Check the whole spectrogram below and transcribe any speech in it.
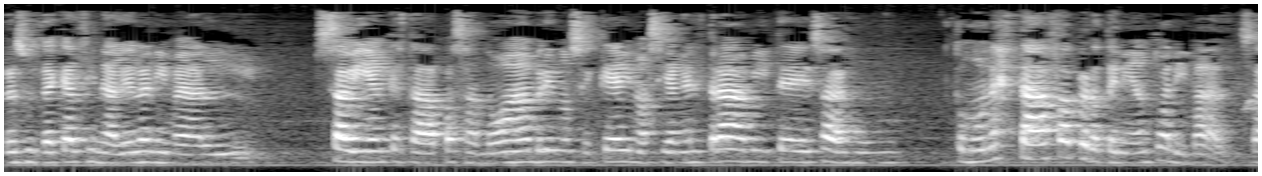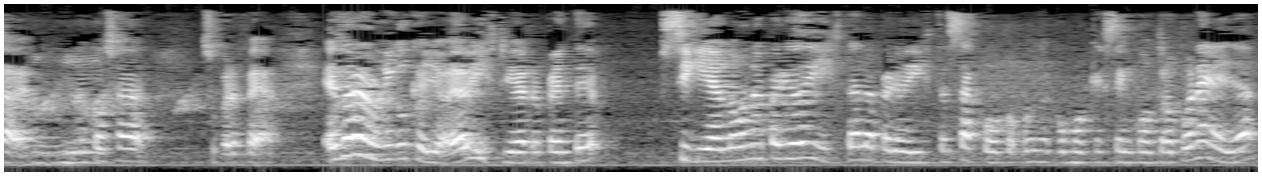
resulta que al final el animal sabían que estaba pasando hambre y no sé qué, y no hacían el trámite, ¿sabes? Un, como una estafa, pero tenían tu animal, ¿sabes? Una cosa súper fea. Eso era lo único que yo había visto y de repente, siguiendo a una periodista, la periodista sacó como, que se encontró con ella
